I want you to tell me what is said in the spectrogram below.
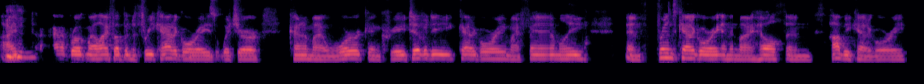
I, mm-hmm. I kind of broke my life up into three categories, which are kind of my work and creativity category, my family and friends category, and then my health and hobby category.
